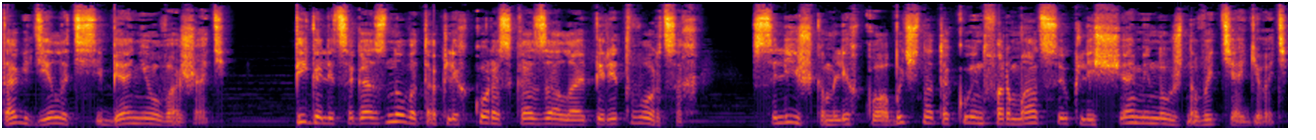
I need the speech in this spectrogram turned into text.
Так делать себя не уважать. Пигалица Газнова так легко рассказала о перетворцах. Слишком легко. Обычно такую информацию клещами нужно вытягивать.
